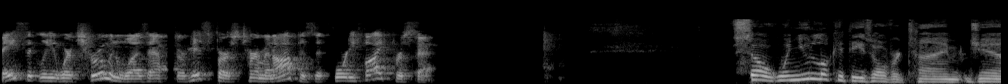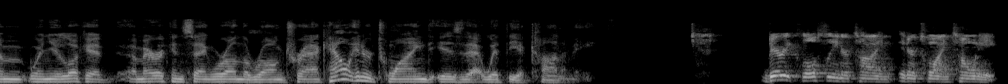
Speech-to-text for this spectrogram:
basically where Truman was after his first term in office at 45%. So when you look at these over time, Jim, when you look at Americans saying we're on the wrong track, how intertwined is that with the economy? Very closely intertwined, intertwined, Tony.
